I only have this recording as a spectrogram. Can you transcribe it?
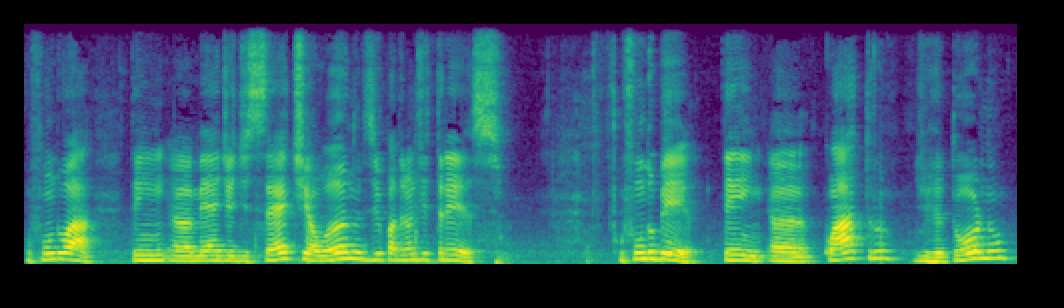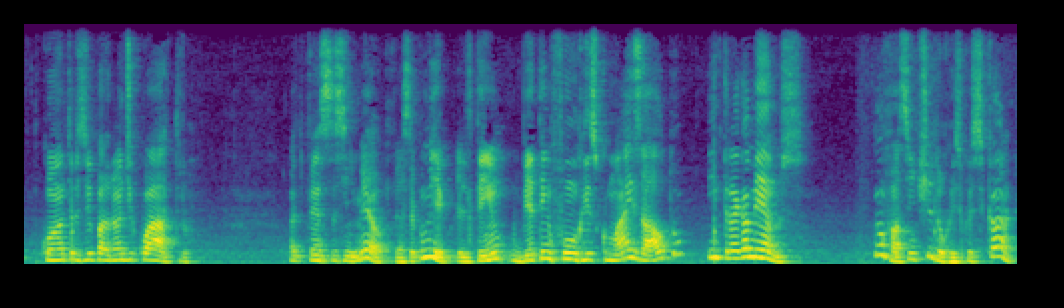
O fundo A tem uh, média de 7 ao ano, desvio padrão de 3. O fundo B tem uh, 4 de retorno, quanto desvio padrão de 4. Aí tu pensa assim, meu, pensa comigo, ele tem, o B tem um risco mais alto e entrega menos. Não faz sentido, eu risco esse cara.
